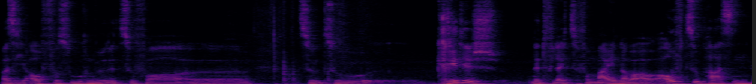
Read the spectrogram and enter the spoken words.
was ich auch versuchen würde zu, ver, äh, zu, zu kritisch, nicht vielleicht zu vermeiden, aber auch aufzupassen.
